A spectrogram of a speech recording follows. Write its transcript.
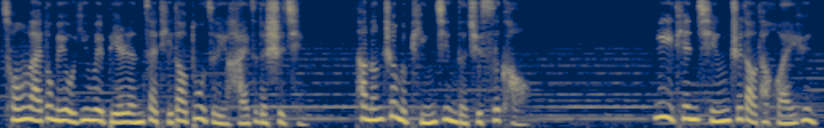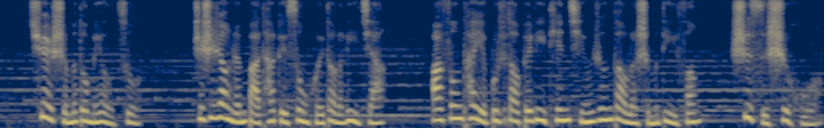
从来都没有因为别人在提到肚子里孩子的事情，他能这么平静的去思考。厉天晴知道她怀孕，却什么都没有做，只是让人把她给送回到了厉家。阿峰他也不知道被厉天晴扔到了什么地方，是死是活。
